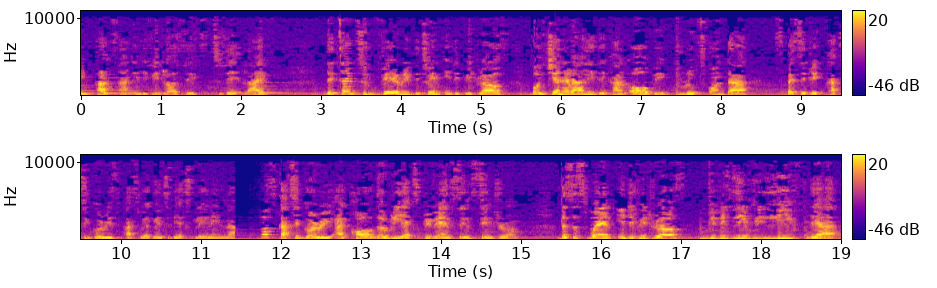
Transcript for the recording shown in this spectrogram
impact an individual's day-to-day life. They tend to vary between individuals, but generally they can all be grouped under specific categories as we are going to be explaining now. First category I call the re-experiencing syndrome. This is when individuals vividly relive their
